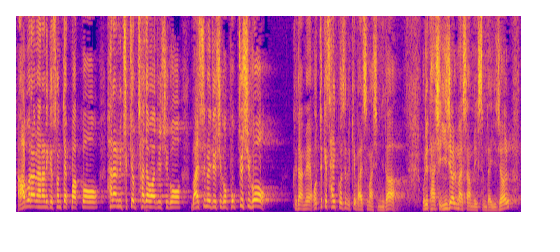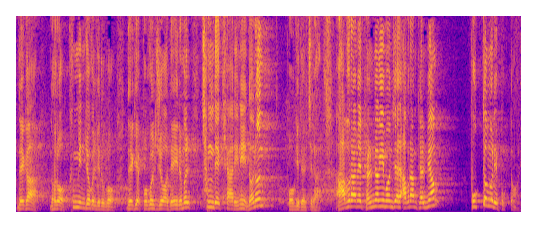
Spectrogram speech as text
아브라함이 하나님께 선택받고, 하나님이 직접 찾아와 주시고, 말씀해 주시고, 복 주시고, 그 다음에 어떻게 살 것을 이렇게 말씀하십니다. 우리 다시 2절 말씀 한번 읽습니다. 2절. 내가 너로 큰 민족을 이루고 내게 복을 주어 내 이름을 창대케 하리니 너는 복이 될지라. 아브라함의 별명이 뭔지 아브라함 별명? 복덩어리 복덩어리.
